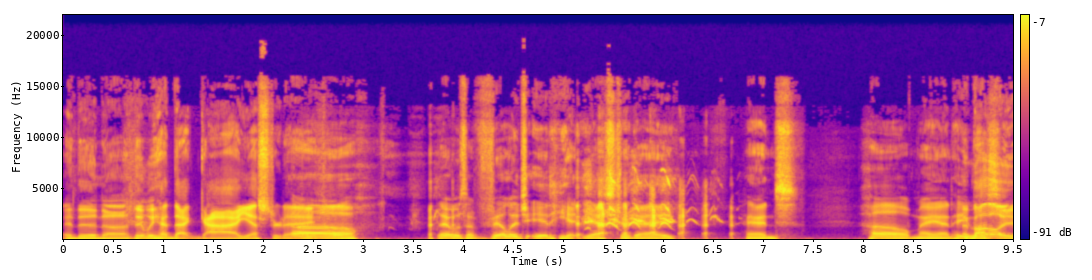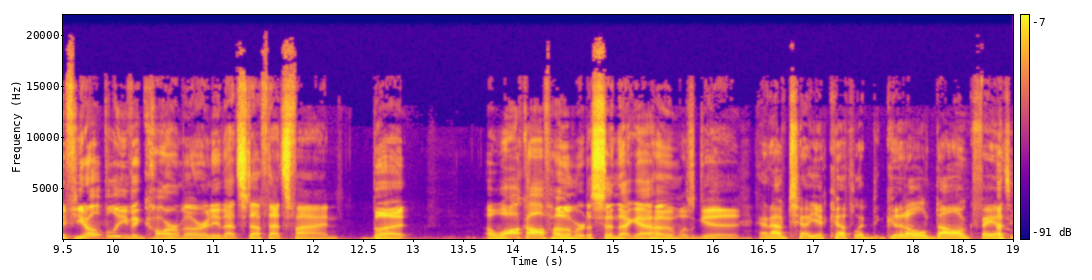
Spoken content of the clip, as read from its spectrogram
and then uh, then we had that guy yesterday Oh, there was a village idiot yesterday, and oh man, he and by was. the way if you don't believe in karma or any of that stuff that's fine but a walk-off homer to send that guy home was good and I'll tell you, a couple of good old dog fans,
